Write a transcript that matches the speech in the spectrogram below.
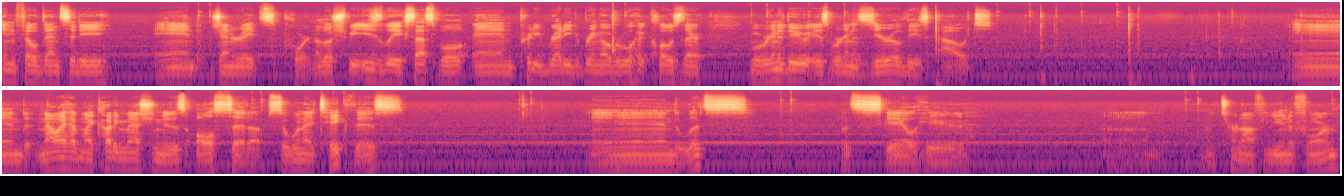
infill density, and generate support. Now those should be easily accessible and pretty ready to bring over. We'll hit close there. What we're going to do is we're going to zero these out. and now I have my cutting mesh and it is all set up so when I take this and let's let's scale here um, I'm going to turn off uniform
